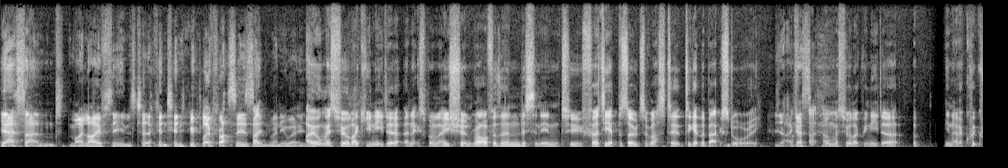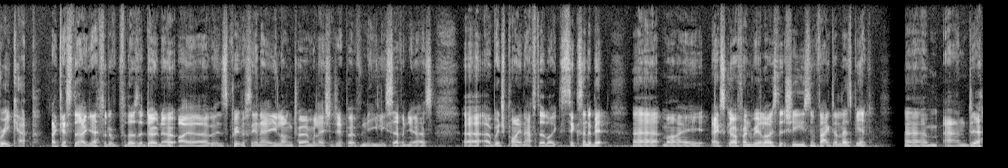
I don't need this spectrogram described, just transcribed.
yes, and my life seems to continue like Ross's in many ways. I almost feel like you need a, an explanation rather than listening to 30 episodes of us to, to get the backstory. yeah, I guess I, I almost feel like we need a, a you know a quick recap. I guess that I guess for, the, for those that don't know, I uh, was previously in a long-term relationship of nearly seven years. Uh, at which point, after like six and a bit, uh, my ex-girlfriend realised that she's in fact a lesbian. Um, and yeah,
